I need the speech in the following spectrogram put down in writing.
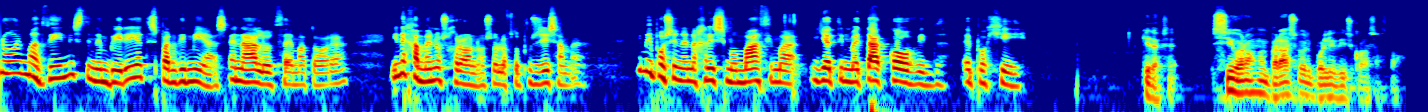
νόημα δίνει στην εμπειρία της πανδημίας; Ένα άλλο θέμα τώρα. Είναι χαμένος χρόνος όλο αυτό που ζήσαμε. Ή μήπως είναι ένα χρήσιμο μάθημα για την μετά-COVID εποχή; Κοίταξε, σίγουρα έχουμε περάσει όλοι πολύ δύσκολα σε αυτό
